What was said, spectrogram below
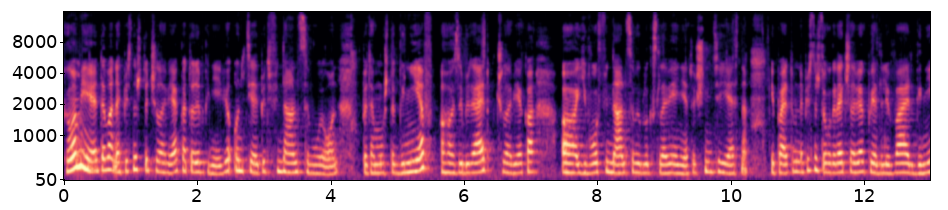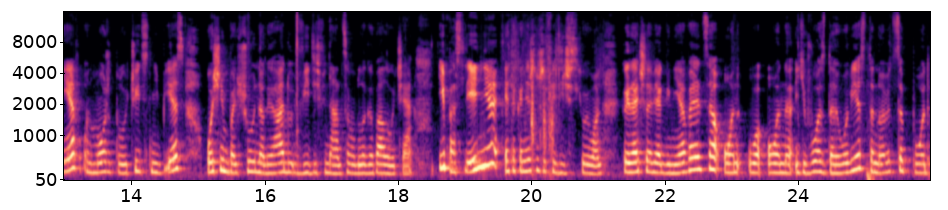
Кроме этого, написано, что человек, который в гневе, он терпит финансовый урон, потому что гнев э, забирает у человека а, его финансовые благословения. Это очень интересно. И поэтому написано, что когда человек преодолевает гнев, он может получить с небес очень большую награду в виде финансового благополучия. И последнее — это, конечно же, физический урон. Когда человек гневается, он, он, его здоровье становится под,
